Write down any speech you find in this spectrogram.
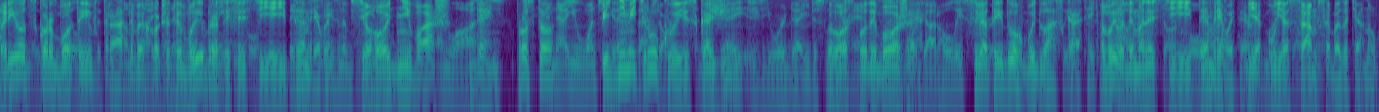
період скорботи і втрати. Ви хочете вибратися з цієї темряви. Сьогодні ваш день. Просто підніміть руку і скажіть. Господи Боже, Святий Дух, будь ласка, виведи мене з цієї темряви, в яку я сам себе затягнув.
